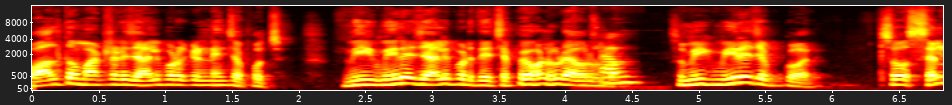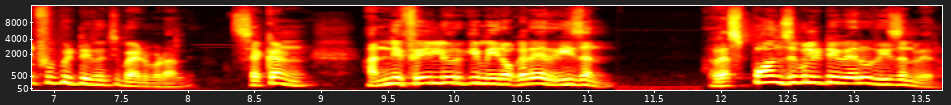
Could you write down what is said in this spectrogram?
వాళ్ళతో మాట్లాడి జాలి పడకండి అని చెప్పొచ్చు. మీకు మీరే జాలి పడితే చెప్పేవాళ్ళు కూడా ఎవరు సో మీకు మీరే చెప్పుకోవాలి. సో సెల్ఫ్ పిట్టి నుంచి బయటపడాలి. సెకండ్ అన్ని ఫెయిల్యూర్కి మీరు ఒకరే రీజన్. రెస్పాన్సిబిలిటీ వేరు రీజన్ వేరు.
